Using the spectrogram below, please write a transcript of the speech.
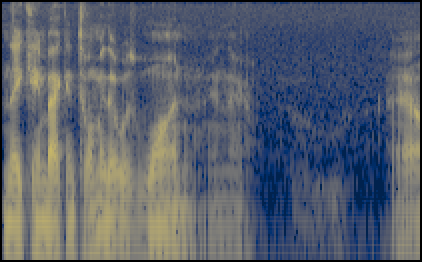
And they came back and told me there was one in there. Yeah.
